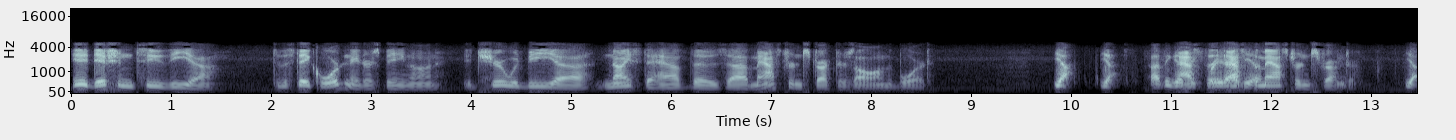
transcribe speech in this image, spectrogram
In addition to the uh, to the state coordinators being on, it sure would be uh, nice to have those uh, master instructors all on the board. Yeah, yes. I think that's ask a great the, idea. Ask the master instructor. Yeah,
